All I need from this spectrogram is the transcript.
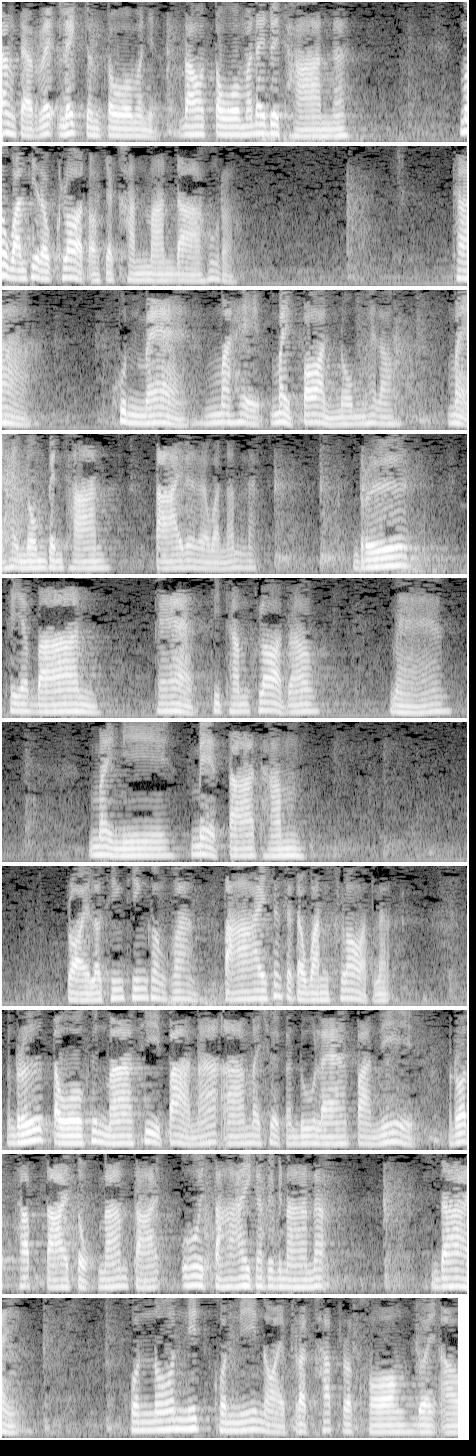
ตั้งแต่เล็กจนโตมาเนี่ย เราโตมาได้ด้วยทานนะ เมื่อวันที่เราคลอดออกจากคันมารดาของเรา ถ้าคุณแม่ไม่ให้ไม่ป้อนนมให้เรา ไม่ให้นมเป็นทาน ตายได้แต่วันนั้นนะหรือพยาบาล แพทย์ที่ทำคลอดเราแหมไม่มีเมตตาธรรม ปล่อยเราทิ้งทิ้งคว่างๆตายตั้งแต่วันคลอดแล้วหรือโตขึ้นมาพี่ป้าน้าอาไม่ช่วยกันดูแล ป่านนี้รถทับตายตกน้ำตาย โอ้ยตายกันไปเป็นนานล้วได้ คนโน้นนิดคนนี้หน่อยประคับประคองโดยเอา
